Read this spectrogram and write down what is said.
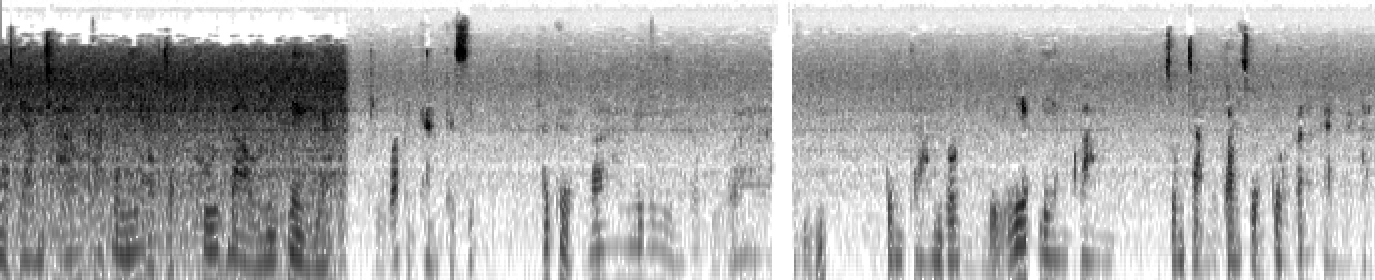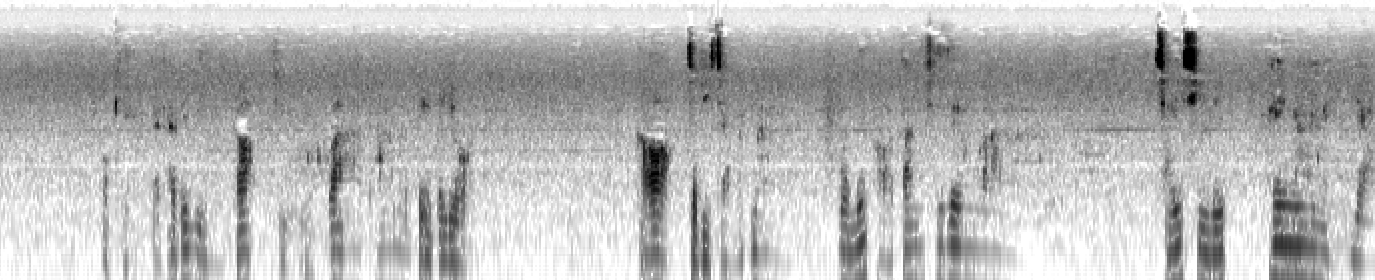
วัสดียามเช้าครับ วันนี้อาจจะพูดเบานิดหนึ่งนะ ถือว่าเป็นการกระซิบถ้าเกิดว่าไม่ได้ยินก็ถือว่าเป็นการบ่นหรือเรียบเรียงความทรงจำเป็นการส่วนตัวก็แล้วกันนะครับ โอเค แต่ถ้าได้ยินก็ถือว่าถ้ามันเป็นประโยชน์ ก็จะดีใจมากๆ วันนี้ขอตั้งชื่อเรื่องว่า ใช้ชีวิตให้ง่ายอย่าง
